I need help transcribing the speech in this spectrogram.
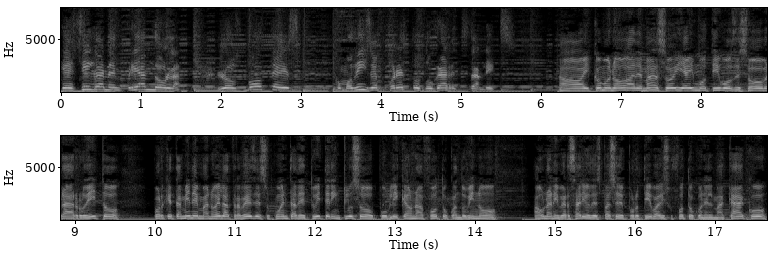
Que sigan enfriando la- los botes, como dicen por estos lugares, Alex. Ay, cómo no. Además, hoy hay motivos de sobra, Rudito, porque también Emanuel a través de su cuenta de Twitter incluso publica una foto cuando vino a un aniversario de Espacio Deportivo y su foto con el macaco.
